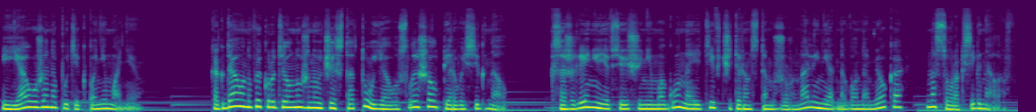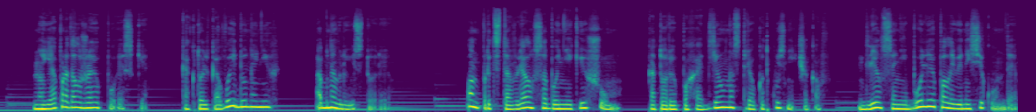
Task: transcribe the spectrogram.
И я уже на пути к пониманию. Когда он выкрутил нужную частоту, я услышал первый сигнал. К сожалению, я все еще не могу найти в 14 журнале ни одного намека на 40 сигналов. Но я продолжаю поиски. Как только выйду на них, обновлю историю. Он представлял собой некий шум, который походил на стрекот кузнечиков. Длился не более половины секунды.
